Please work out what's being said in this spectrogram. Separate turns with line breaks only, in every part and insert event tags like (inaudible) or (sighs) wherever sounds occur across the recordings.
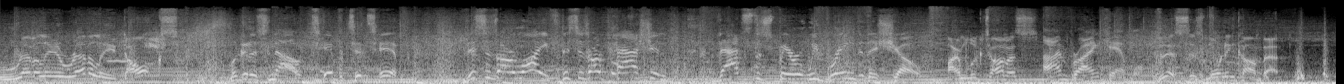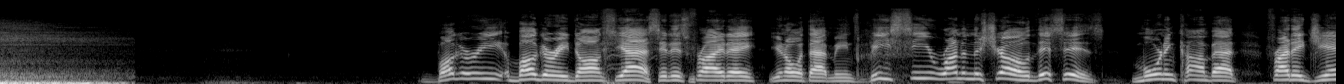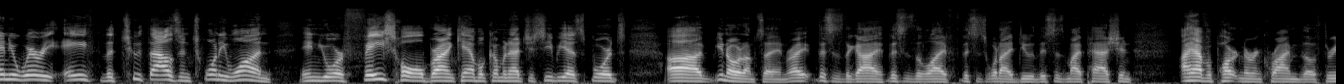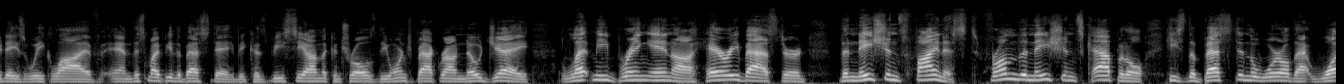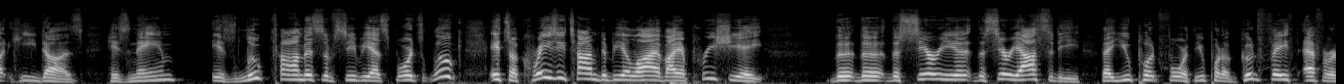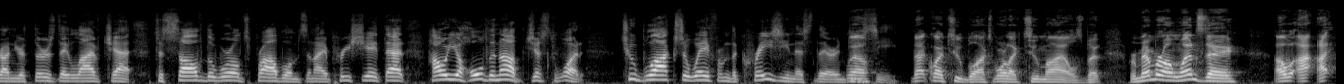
Reveille, reveille, donks.
Look at us now, tip to tip. This is our life. This is our passion. That's the spirit we bring to this show.
I'm Luke Thomas.
I'm Brian Campbell.
This is Morning Combat.
Buggery, buggery, donks. Yes, it is Friday. You know what that means. BC running the show. This is Morning Combat, Friday, January 8th, the 2021. In your face hole, Brian Campbell coming at you, CBS Sports. Uh, you know what I'm saying, right? This is the guy. This is the life. This is what I do. This is my passion. I have a partner in crime, though, three days a week live, and this might be the best day because BC on the controls, the orange background, no J. Let me bring in a hairy bastard, the nation's finest, from the nation's capital. He's the best in the world at what he does. His name is Luke Thomas of CBS Sports. Luke, it's a crazy time to be alive. I appreciate the the the seria the seriosity that you put forth. You put a good faith effort on your Thursday live chat to solve the world's problems, and I appreciate that. How are you holding up? Just what? Two blocks away from the craziness there in
Well,
DC.
not quite two blocks, more like two miles. But remember on Wednesday, I, I,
